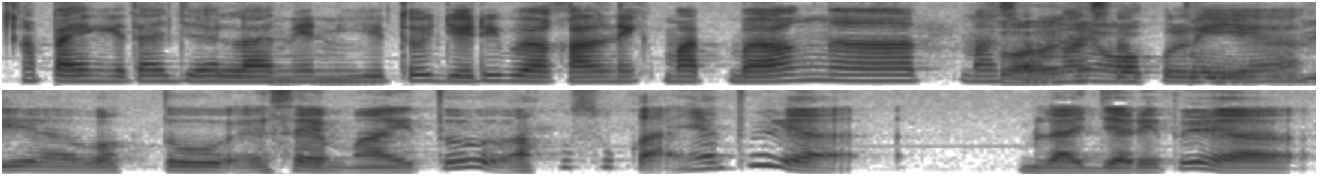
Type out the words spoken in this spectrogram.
apa yang kita jalanin gitu jadi bakal nikmat banget masa-masa waktu kuliah iya waktu SMA itu aku sukanya tuh ya belajar itu ya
